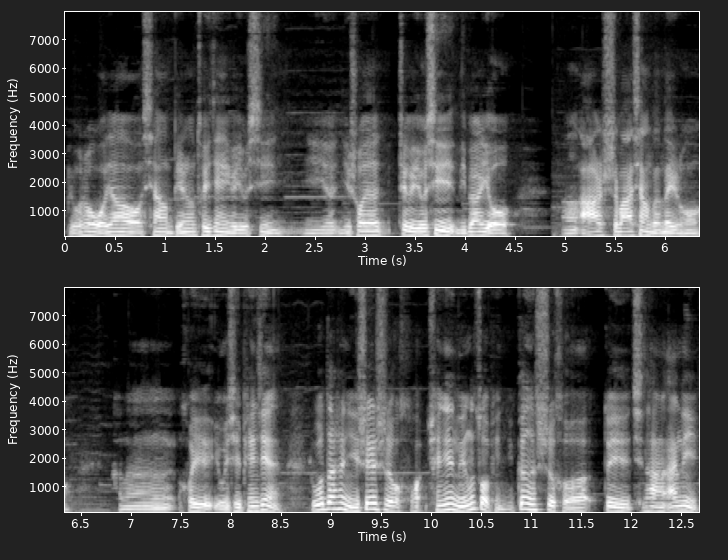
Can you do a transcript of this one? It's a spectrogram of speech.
比如说我要向别人推荐一个游戏，你你说这个游戏里边有嗯 R 十八项的内容。可能会有一些偏见，如果但是你这是全年龄的作品，你更适合对其他人安利，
